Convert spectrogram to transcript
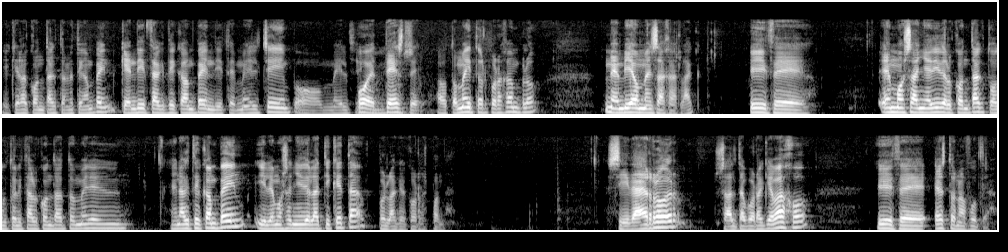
y quiero el contacto en ActiveCampaign. Quien dice ActiveCampaign dice MailChimp o MailPoet desde Automator, por ejemplo, me envía un mensaje a Slack y dice, hemos añadido el contacto, actualizado el contacto en, en ActiveCampaign y le hemos añadido la etiqueta por la que corresponde. Si da error, salta por aquí abajo y dice, esto no funciona,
